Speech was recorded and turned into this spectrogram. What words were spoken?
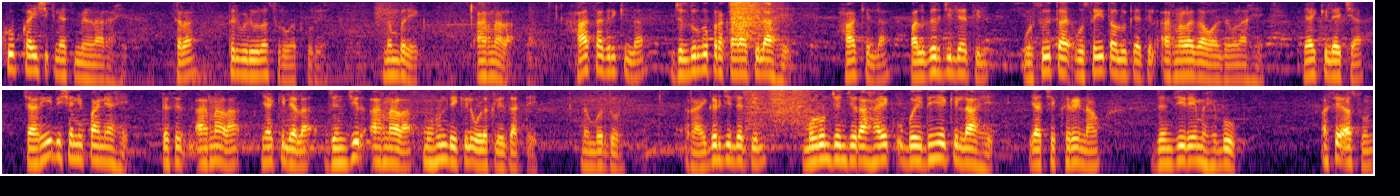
खूप काही शिकण्यास मिळणार आहे. चला तर व्हिडिओला सुरुवात करूया. नंबर एक अर्नाळा हा सागरी किल्ला जलदुर्ग प्रकारातील आहे. हा किल्ला पालघर जिल्ह्यातील वसई ता वसई तालुक्यातील अर्नाळा गावाजवळ आहे. या किल्ल्याच्या चारही दिशांनी पाणी आहे. तसेच अर्नाळा या किल्ल्याला जंजीर अर्नाळा म्हणून देखील ओळखले जाते. नंबर दोन. रायगड जिल्ह्यातील मरुण जंजिरा हा एक उभयदेय किल्ला आहे. याचे खरे नाव जंजिरे मेहबूब असे असून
